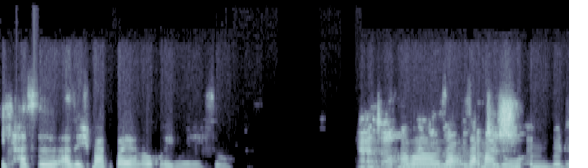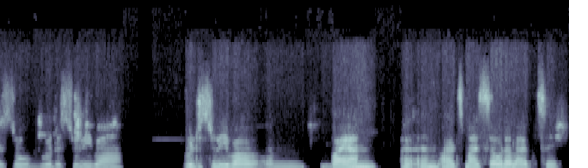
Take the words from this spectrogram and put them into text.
ich hasse, also ich mag Bayern auch irgendwie nicht so. er ist auch Aber irgendwie sag, sag mal du, ähm, würdest du, würdest du lieber, würdest du lieber ähm, Bayern äh, ähm, als Meister oder Leipzig?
